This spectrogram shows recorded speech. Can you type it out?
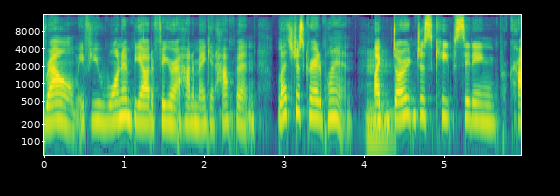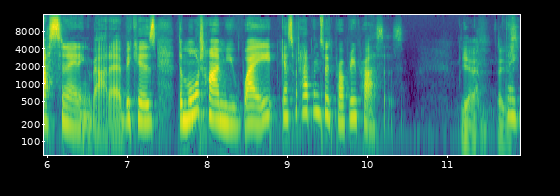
realm, if you want to be able to figure out how to make it happen, let's just create a plan. Like mm. don't just keep sitting procrastinating about it because the more time you wait, guess what happens with property prices? yeah. They They, just,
